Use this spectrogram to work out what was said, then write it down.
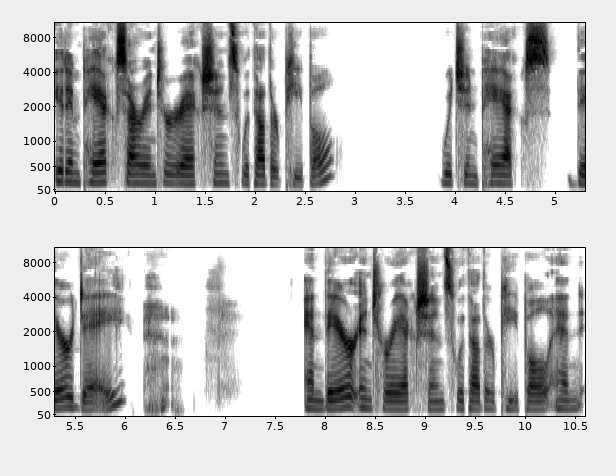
it impacts our interactions with other people, which impacts their day and their interactions with other people. And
